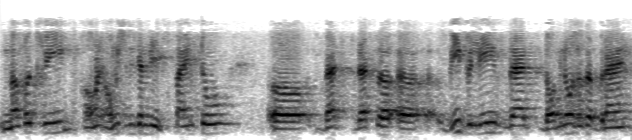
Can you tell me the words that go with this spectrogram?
number three, how, how much can we expand to? Uh, that, that's a, uh, we believe that Domino's as a brand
